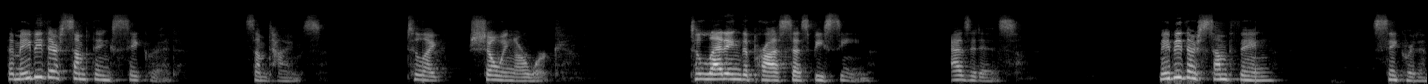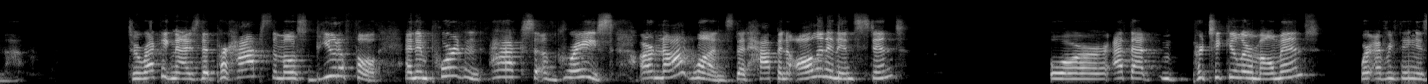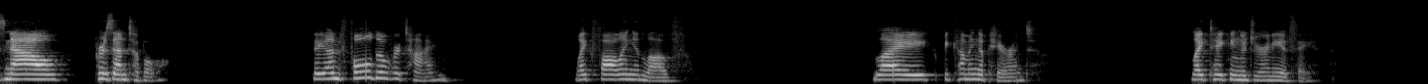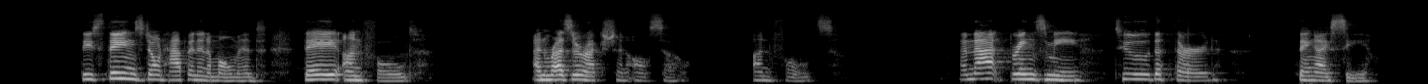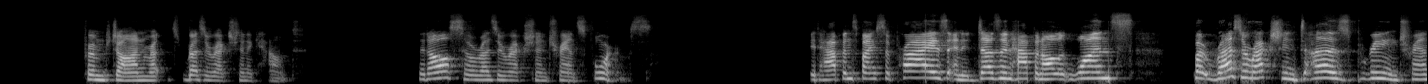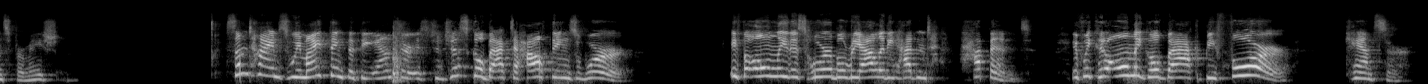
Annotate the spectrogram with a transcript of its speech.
that maybe there's something sacred sometimes to like showing our work, to letting the process be seen as it is. Maybe there's something sacred in that. To recognize that perhaps the most beautiful and important acts of grace are not ones that happen all in an instant or at that particular moment where everything is now presentable. They unfold over time, like falling in love, like becoming a parent, like taking a journey of faith. These things don't happen in a moment, they unfold. And resurrection also unfolds. And that brings me to the third thing I see from John re- resurrection account that also resurrection transforms. It happens by surprise and it doesn't happen all at once, but resurrection does bring transformation. Sometimes we might think that the answer is to just go back to how things were. If only this horrible reality hadn't happened. If we could only go back before cancer,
